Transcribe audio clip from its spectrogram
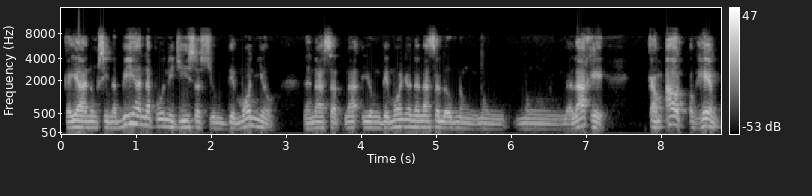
Kaya nung sinabihan na po ni Jesus yung demonyo na nasa na, yung demonyo na nasa loob ng nung nung lalaki, come out of him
